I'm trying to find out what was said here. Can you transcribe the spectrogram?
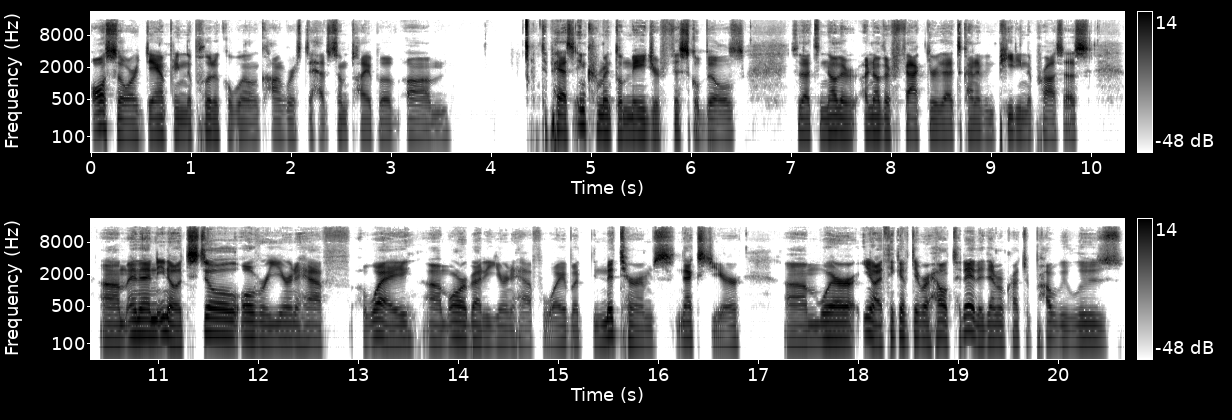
also are dampening the political will in Congress to have some type of um, to pass incremental major fiscal bills. So that's another another factor that's kind of impeding the process. Um, and then you know it's still over a year and a half away, um, or about a year and a half away. But the midterms next year, um, where you know I think if they were held today, the Democrats would probably lose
